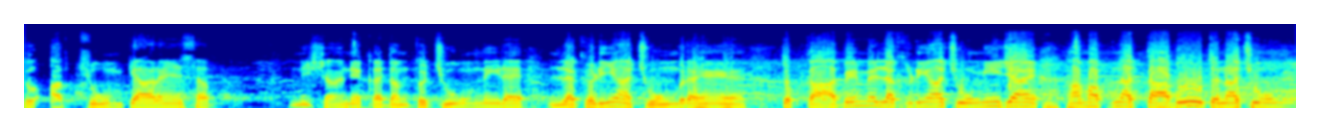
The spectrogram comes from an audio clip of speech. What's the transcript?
तो अब चूम क्या रहे हैं सब? निशाने कदम तो चूम नहीं रहे, लकड़ियाँ चूम रहे हैं। तो काबे में लकड़ियाँ चूमी जाए, हम अपना ताबूत ना चूमे।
